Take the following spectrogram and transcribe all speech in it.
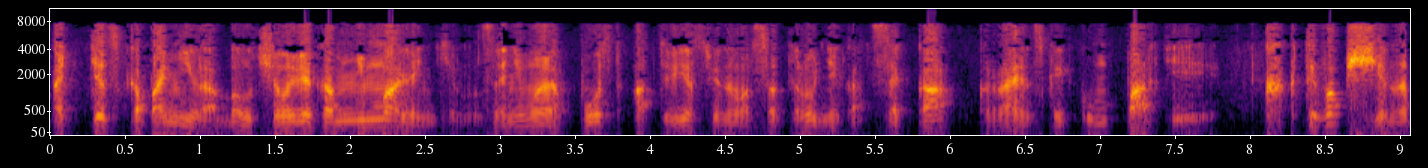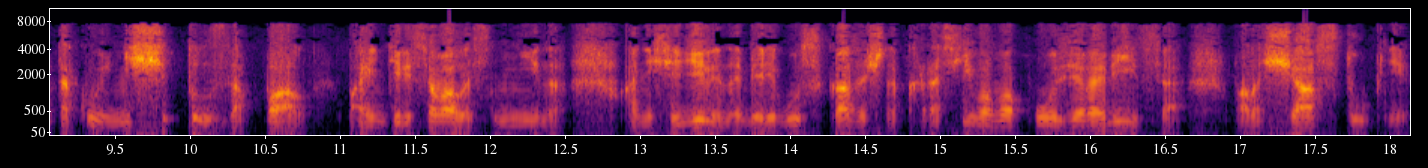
Отец Капонира был человеком немаленьким, занимая пост ответственного сотрудника ЦК Украинской Компартии. «Как ты вообще на такую нищету запал?» Поинтересовалась Нина. Они сидели на берегу сказочно красивого озера Рица, полоща ступни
